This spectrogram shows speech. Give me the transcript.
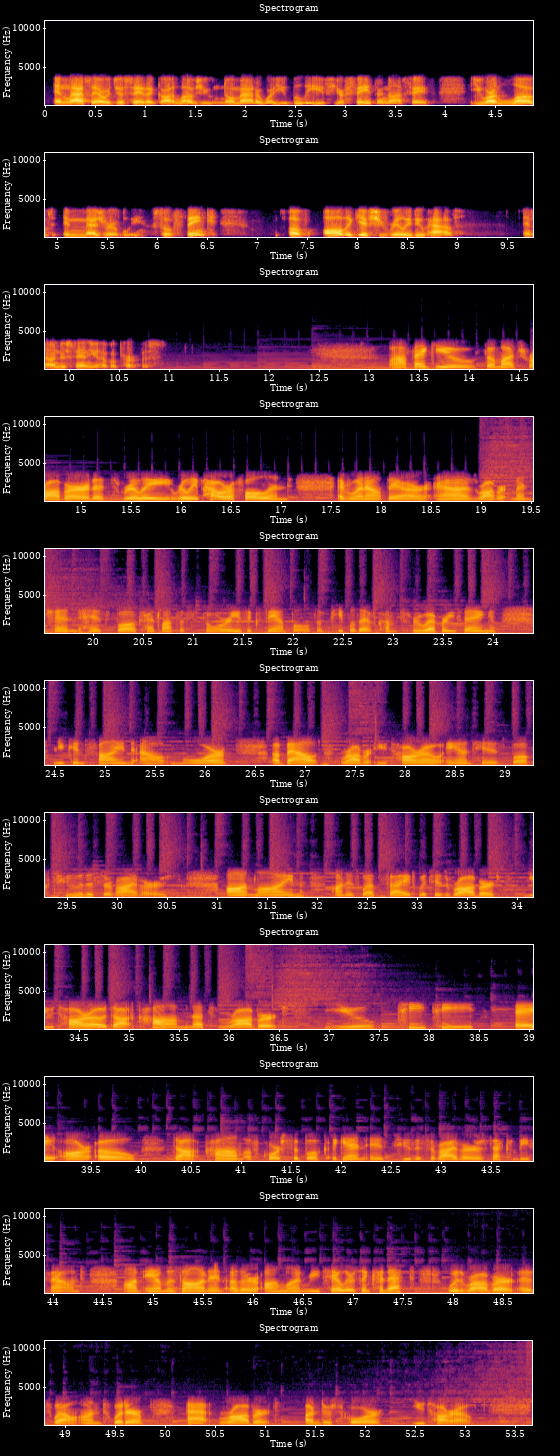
And lastly i would just say that god loves you. No matter what you believe your faith or not faith you are loved immeasurably. So think of all the gifts you really do have and understand you have a purpose. Wow, thank you so much, Robert. It's really, really powerful. And everyone out there, as Robert mentioned, his book has lots of stories, examples of people that have come through everything. You can find out more about Robert Uttaro and his book, To the Survivors, online on his website, which is robertuttaro.com. That's Robert, U T T A R O. Of course, the book again is To the Survivors that can be found on Amazon and other online retailers. And connect with Robert as well on Twitter at Robert underscore Uttaro.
